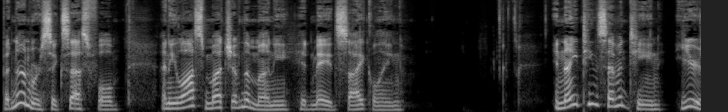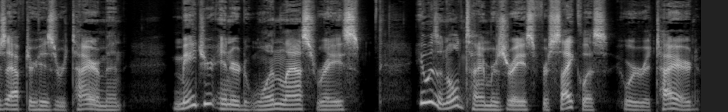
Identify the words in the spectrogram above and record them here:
but none were successful, and he lost much of the money he'd made cycling. In 1917, years after his retirement, Major entered one last race. It was an old timers race for cyclists who were retired.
